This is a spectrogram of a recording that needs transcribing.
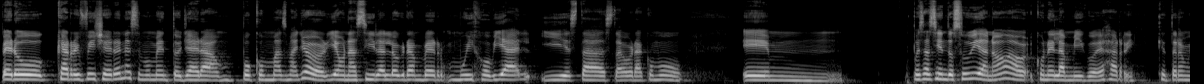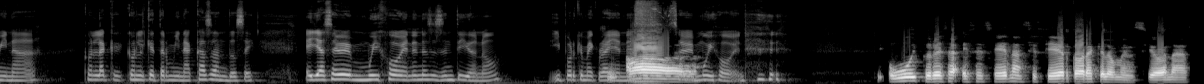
Pero Carrie Fisher en ese momento ya era un poco más mayor y aún así la logran ver muy jovial y está hasta ahora como, em, pues haciendo su vida, ¿no? Con el amigo de Harry, que termina, con, la que, con el que termina casándose. Ella se ve muy joven en ese sentido, ¿no? Y porque es- Ah. se ve muy joven. Uy, pero esa, esa escena, sí es cierto, ahora que lo mencionas,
